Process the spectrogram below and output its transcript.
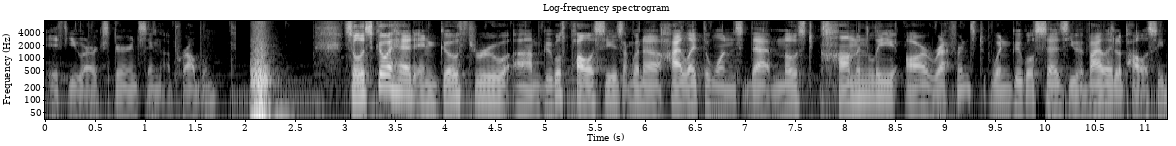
if you are experiencing a problem. So let's go ahead and go through um, Google's policies. I'm going to highlight the ones that most commonly are referenced when Google says you have violated a policy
